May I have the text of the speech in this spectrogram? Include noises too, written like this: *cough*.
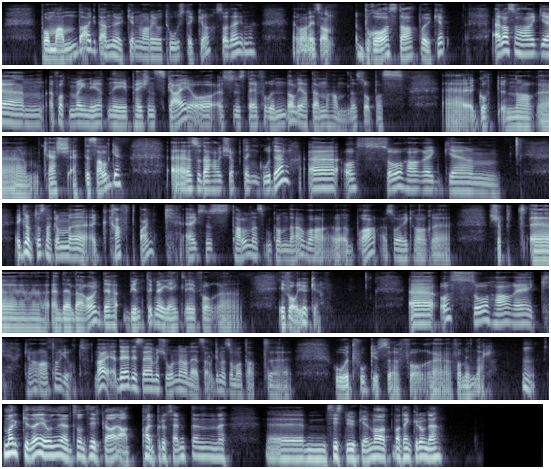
på, mandag denne uken var det jo to stykker. Så det, det var litt sånn brå start på uken. Ellers har jeg uh, fått med meg nyheten i Patient Sky, og jeg syns det er forunderlig at den handler såpass godt under uh, cash etter salget. så der har jeg kjøpt en god del. og så har jeg jeg glemte å snakke om Kraftbank. Jeg syns tallene som kom der, var bra. Så jeg har kjøpt en del der òg. Det begynte jeg med egentlig for, i forrige uke. Og så har jeg Hva annet har jeg gjort? Nei, det er disse emisjonene og nedsalgene som har tatt hovedfokuset for, for, min del. Mm. Markedet er jo ned sånn ca. Ja, et par prosent den siste uken. Hva, hva, tenker du om det?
